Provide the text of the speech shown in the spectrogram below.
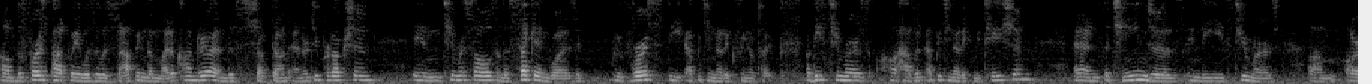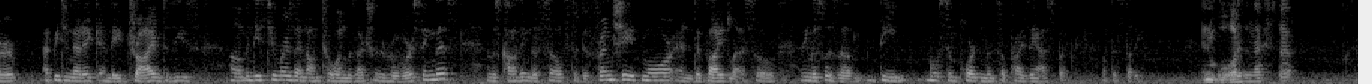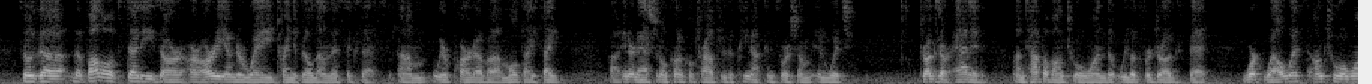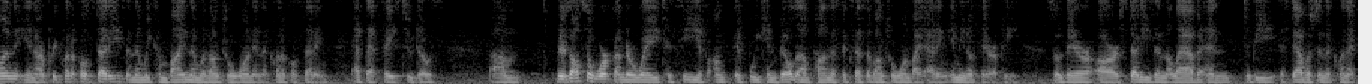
Um, the first pathway was it was zapping the mitochondria and this shut down energy production in tumor cells. And the second was it reversed the epigenetic phenotype. Now these tumors have an epigenetic mutation and the changes in these tumors um, are epigenetic and they drive disease um, in these tumors and ONC201 was actually reversing this and was causing the cells to differentiate more and divide less. So I think this was um, the most important and surprising aspect of the study. And what is the next step? So the, the follow-up studies are, are already underway trying to build on this success. Um, we're part of a multi-site uh, international clinical trial through the PNOC consortium in which drugs are added on top of ONC201. That we look for drugs that work well with ONC201 in our preclinical studies, and then we combine them with ONC201 in the clinical setting at that phase two dose. Um, there's also work underway to see if, if we can build upon the success of ONC201 by adding immunotherapy. So there are studies in the lab and to be established in the clinic,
